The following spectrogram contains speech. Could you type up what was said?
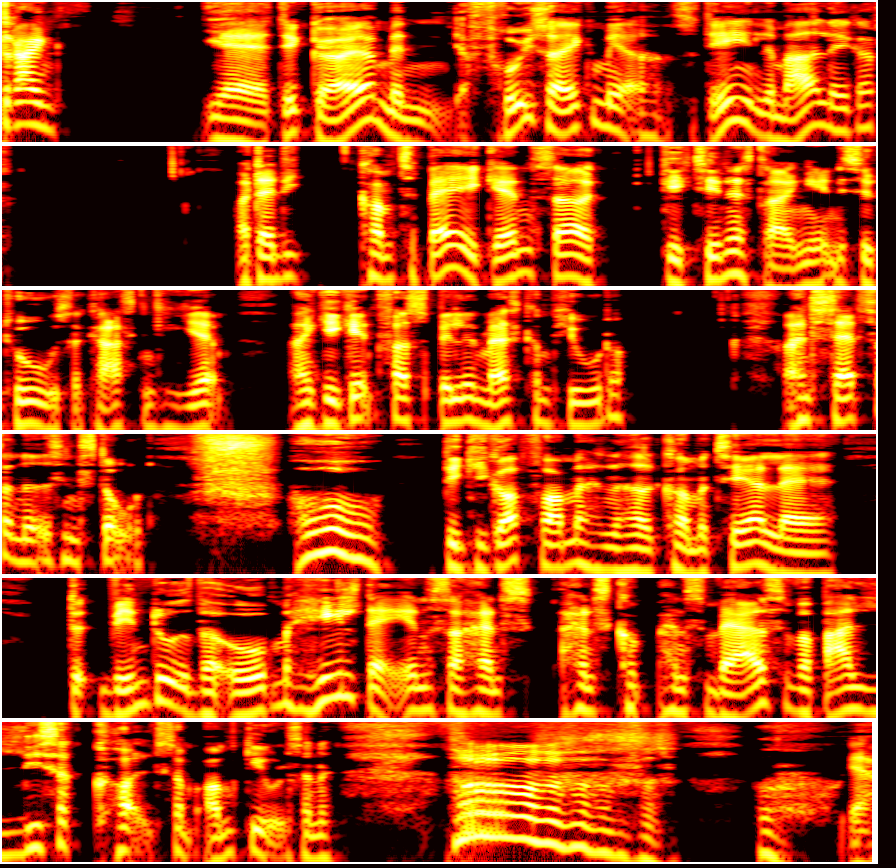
dreng. Ja, det gør jeg, men jeg fryser ikke mere, så det er egentlig meget lækkert. Og da de kom tilbage igen, så gik teenage ind i sit hus, og Karsten gik hjem. Og han gik ind for at spille en masse computer. Og han satte sig ned i sin stol. Åh, oh, det gik op for mig, at han havde kommet til at lade vinduet var åbent hele dagen, så hans, hans, hans værelse var bare lige så koldt som omgivelserne. Uh, ja,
